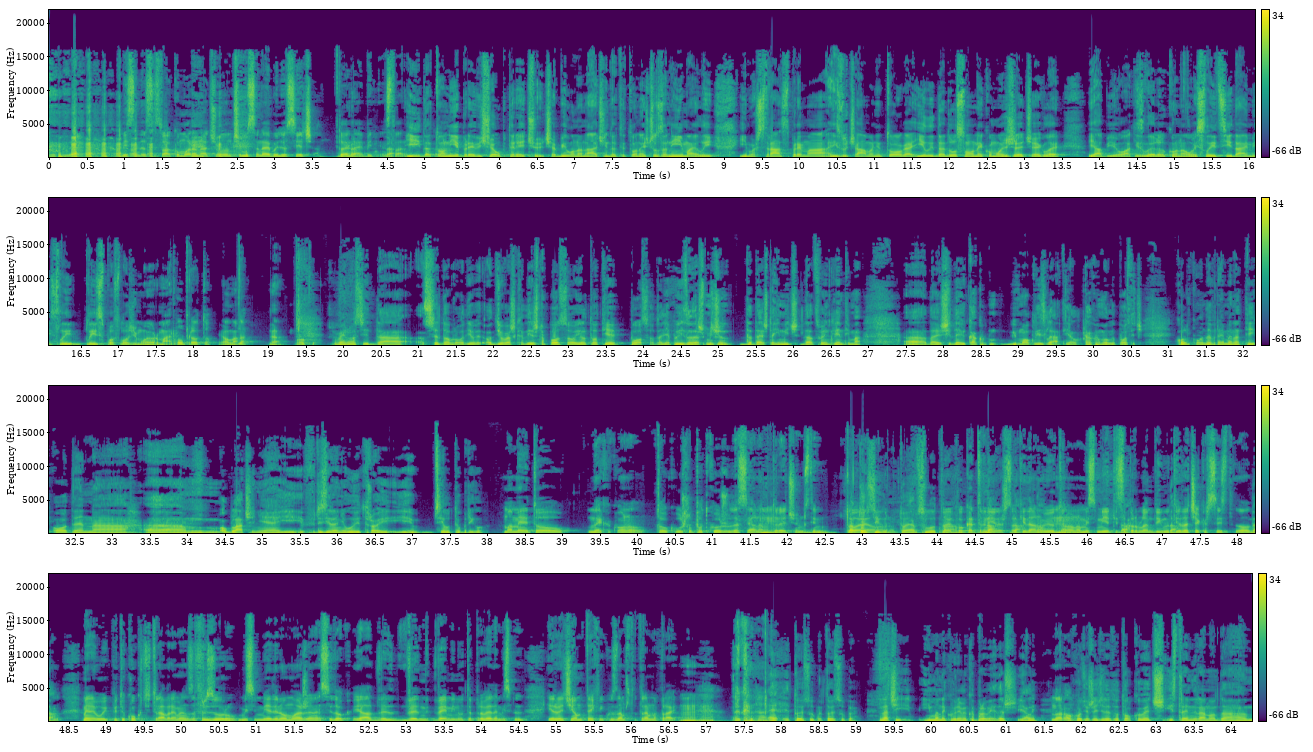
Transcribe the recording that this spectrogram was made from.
Mislim da se svako mora naći onom čemu se najbolje osjeća. To je Da, najbitnija da. stvar. I da to nije previše opterećujuće. Bilo na način da te to nešto zanima ili imaš strast prema izučavanju toga ili da doslovno neko možeš reći, egle, ja bi ovak izgledao kao na ovoj slici, daj mi, sli, please, posloži moj ormar. Upravo to. Jel da? Da. Da. Ok. Spomenuo si da se dobro odjevaš kad ideš na posao, jer to ti je posao da lijepo izgledaš, mislim, da daješ taj imidž, da svojim klijentima daješ ideju kako bi mogli izgledati, jel, kako bi mogli postići. Koliko onda vremena ti ode na am, oblačenje i friziranje ujutro i, i cijelu tu brigu? Ma meni to nekako ono, toliko ušlo pod kožu da se ja ne opterećujem s tim. To, to je, ono, sigurno, to je apsolutno. To je ko kad treniraš Da, svaki da, dan da. ujutro, ono, mislim, nije ti se problem dignuti Da. da čekaš se isto. Da. Mene uvijek pitaju koliko ti treba vremena za frizuru. Mislim, jedino moja žena je svjedok. Ja dve, dve, dve minute provedem ispred, jer već imam tehniku, znam što trebam napraviti. Mhm. Tako da, E, e, to je super, to je super. Znači, ima neko vrijeme koje provedeš, jeli? Naravno. Ali hoćeš reći da je to toliko već istrenirano da...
